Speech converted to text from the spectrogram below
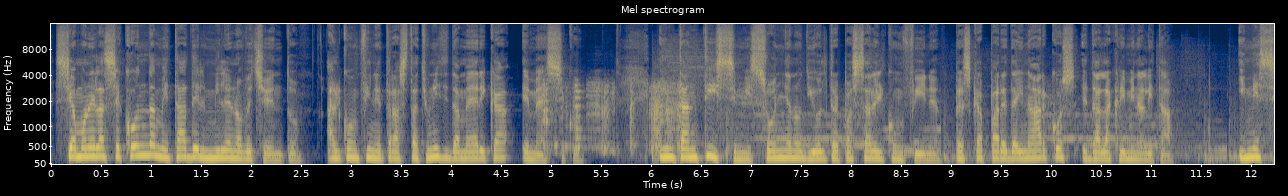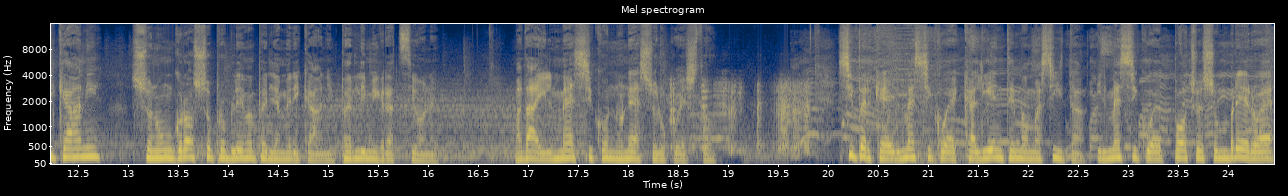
Siamo nella seconda metà del 1900, al confine tra Stati Uniti d'America e Messico. In tantissimi sognano di oltrepassare il confine per scappare dai narcos e dalla criminalità. I messicani sono un grosso problema per gli americani, per l'immigrazione. Ma dai, il Messico non è solo questo. Sì, perché il Messico è caliente mamacita, il Messico è pocho e sombrero, è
